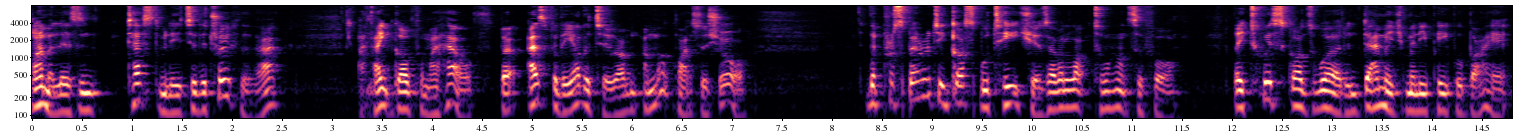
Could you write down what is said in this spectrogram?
I'm a testimony to the truth of that. I thank God for my health, but as for the other two, I'm, I'm not quite so sure. The prosperity gospel teachers have a lot to answer for. They twist God's word and damage many people by it,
